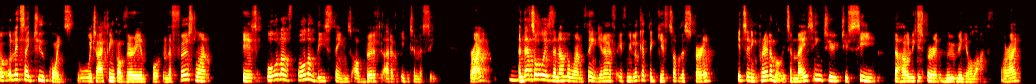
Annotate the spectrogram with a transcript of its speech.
or let's say two points, which I think are very important. The first one is all of all of these things are birthed out of intimacy right mm-hmm. and that's always the number one thing you know if, if we look at the gifts of the spirit it's incredible it's amazing to to see the holy spirit move in your life all right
